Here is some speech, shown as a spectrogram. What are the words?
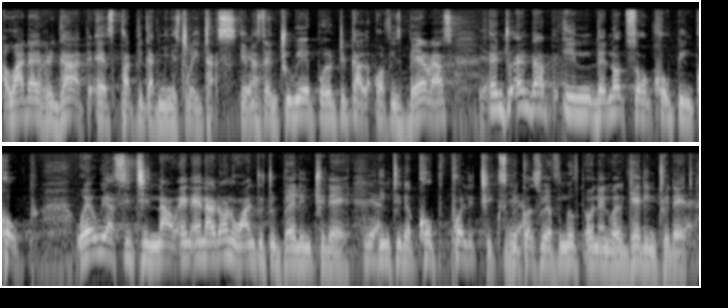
what I regard as public administrators, you Yeah. understand, to be a political office bearers and to end up in the not so coping cope? Where we are sitting now, and, and I don't want you to dwell into the Yeah. into the cope politics Yeah. because we have moved on and we'll get into that. Yeah.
